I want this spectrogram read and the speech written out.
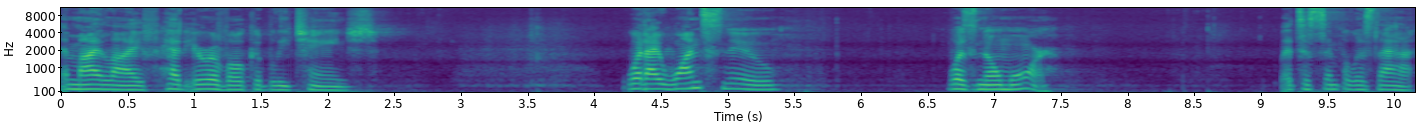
and my life had irrevocably changed. What I once knew was no more. It's as simple as that.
